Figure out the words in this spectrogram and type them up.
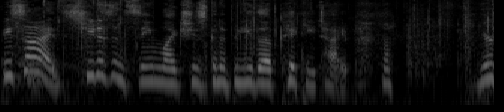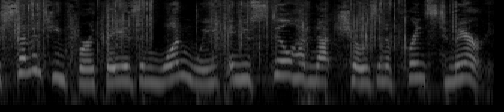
Besides, she doesn't seem like she's gonna be the picky type. Your 17th birthday is in one week, and you still have not chosen a prince to marry.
